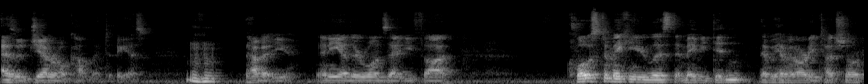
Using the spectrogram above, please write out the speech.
as a general comment, I guess. Mm-hmm. How about you? Any other ones that you thought close to making your list that maybe didn't that we haven't already touched on?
